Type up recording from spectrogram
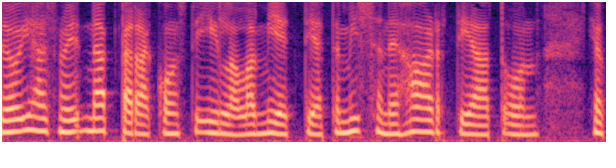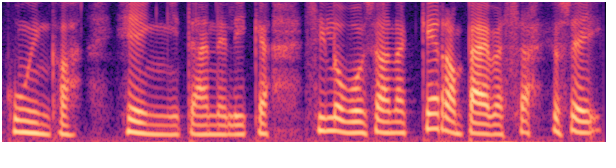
Se on ihan semmoinen näppärä konsti illalla miettiä, että missä ne hartiat on ja kuinka hengitään. Eli silloin voisi aina kerran päivässä, jos ei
